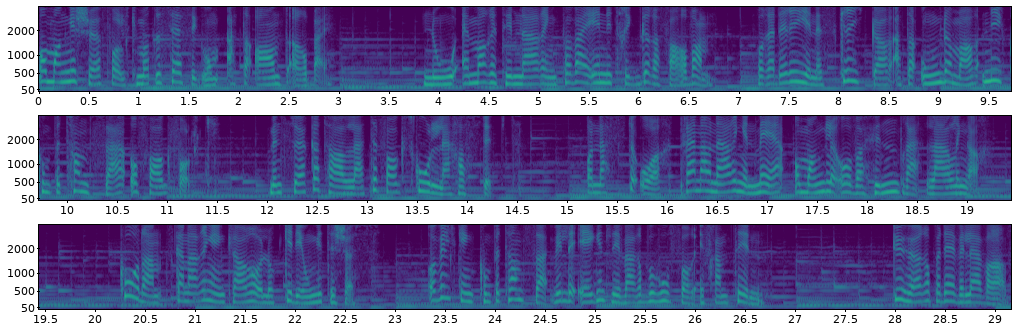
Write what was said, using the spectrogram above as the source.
og mange sjøfolk måtte se seg om etter annet arbeid. Nå er maritim næring på vei inn i tryggere farvann, og rederiene skriker etter ungdommer, ny kompetanse og fagfolk. Men søkertallene til fagskolene har stupt. Og neste år regner næringen med å mangle over 100 lærlinger. Hvordan skal næringen klare å lokke de unge til sjøs? Og hvilken kompetanse vil det egentlig være behov for i fremtiden? Du hører på Det vi lever av,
